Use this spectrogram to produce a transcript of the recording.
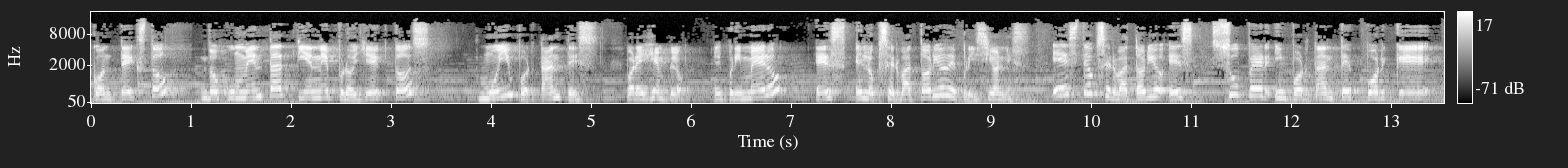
contexto, Documenta tiene proyectos muy importantes. Por ejemplo, el primero es el Observatorio de Prisiones. Este observatorio es súper importante porque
